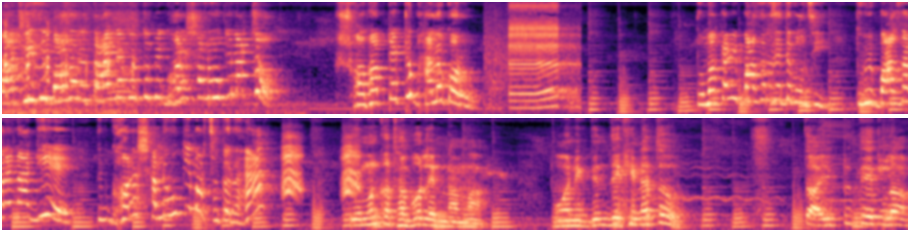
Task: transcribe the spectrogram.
পাঠিয়েছি বাজারে তাই না করে তুমি ঘরের সামনে উঠে মারছো? স্বভাবটা একটু ভালো করো। তোমাকে আমি বাজারে যেতে বলছি। তুমি বাজারে না গিয়ে তুমি ঘরের সামনে উকি মারছো কেন হ্যাঁ? এমন কথা বললেন না মা। অনেকদিন দেখি না তো। তাই একটু দেখলাম।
